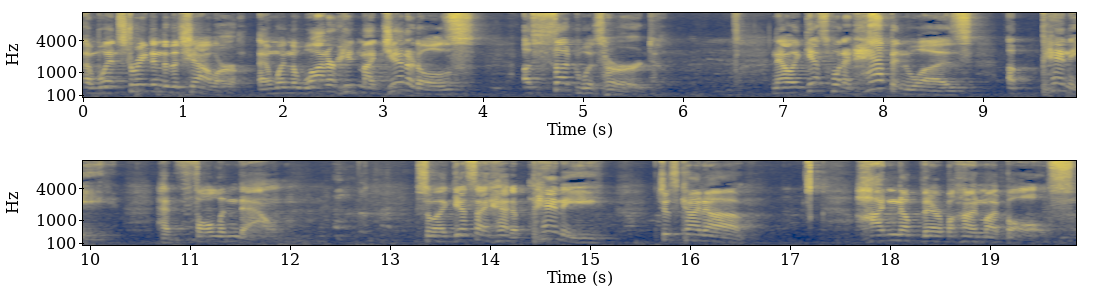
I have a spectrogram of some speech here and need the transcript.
and went straight into the shower. And when the water hit my genitals, a thud was heard. Now, I guess what had happened was a penny had fallen down. So I guess I had a penny just kind of hiding up there behind my balls.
